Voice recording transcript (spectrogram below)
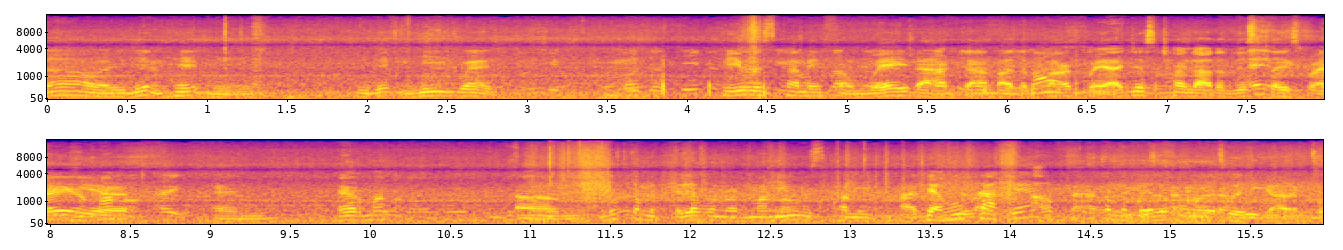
No, he didn't hit me. He didn't. He went. He was coming from way back down by the parkway. I just turned out of this place right here, and um, Búscame el teléfono, he hermano. was coming. I ¿Te didn't busca realize qué? how fast he was coming until he got up to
